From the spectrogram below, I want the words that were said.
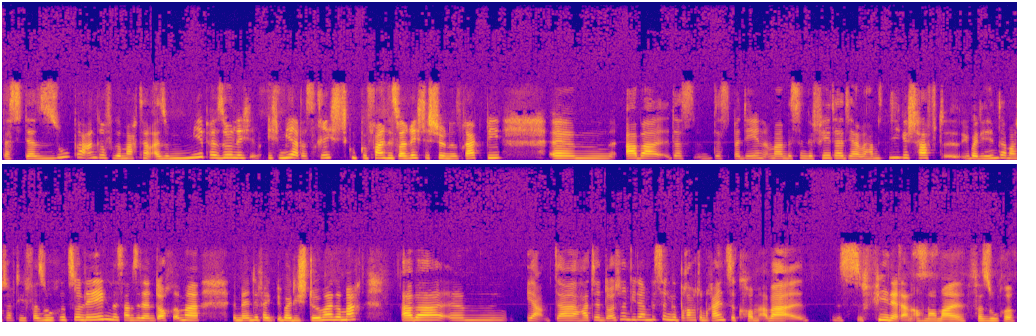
dass sie da super Angriffe gemacht haben. Also mir persönlich, ich, mir hat das richtig gut gefallen. Es war richtig schönes Rugby. Ähm, aber dass das bei denen immer ein bisschen gefehlt hat, wir haben es nie geschafft, über die Hintermannschaft die Versuche zu legen. Das haben sie dann doch immer im Endeffekt über die Stürmer gemacht. Aber ähm, ja, da hat in Deutschland wieder ein bisschen gebraucht, um reinzukommen. Aber es fielen ja dann auch nochmal Versuche.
